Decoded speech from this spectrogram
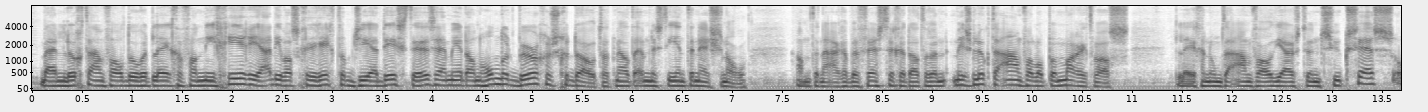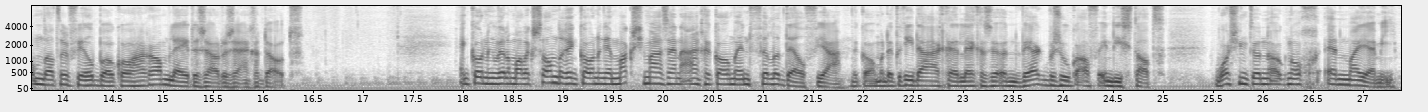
Bij een luchtaanval door het leger van Nigeria... die was gericht op jihadisten... zijn meer dan 100 burgers gedood, dat meldt Amnesty International. Ambtenaren bevestigen dat er een mislukte aanval op een markt was. Leger noemt de aanval juist een succes... omdat er veel Boko Haram-leden zouden zijn gedood. En koning Willem-Alexander en koningin Maxima zijn aangekomen in Philadelphia. De komende drie dagen leggen ze een werkbezoek af in die stad. Washington ook nog en Miami.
